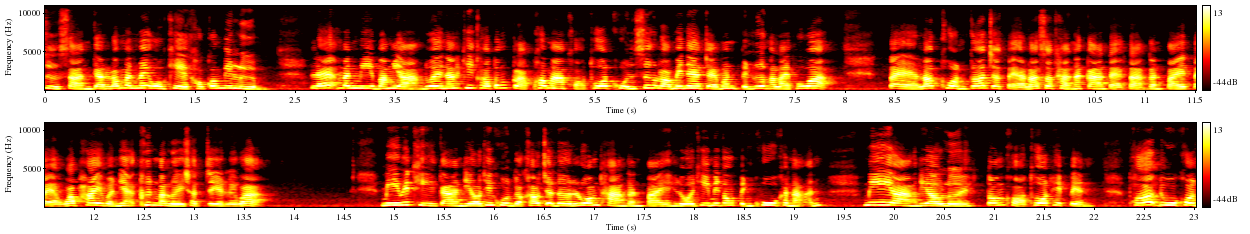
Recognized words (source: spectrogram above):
สื่อสารกันแล้วมันไม่โอเคเขาก็ไม่ลืม และมันมีบางอย่างด้วยนะ ที่เขาต้องกลับเข้ามาขอโทษคุณ ซึ่งเราไม่แน่ใจว่ามันเป็นเรื่องอะไรเพราะว่า แต่ละคนก็จะแต่ละสถานการณ์แตกต่างกันไป แต่ว่าไพ่วันนี้ขึ้นมาเลยชัดเจนเลยว่า มีวิธีการเดียวที่คุณกับเขาจะเดินร่วมทางกันไป โดยที่ไม่ต้องเป็นคู่ขนาน มีอย่างเดียวเลยต้องขอโทษให้เป็น เพราะดูคน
